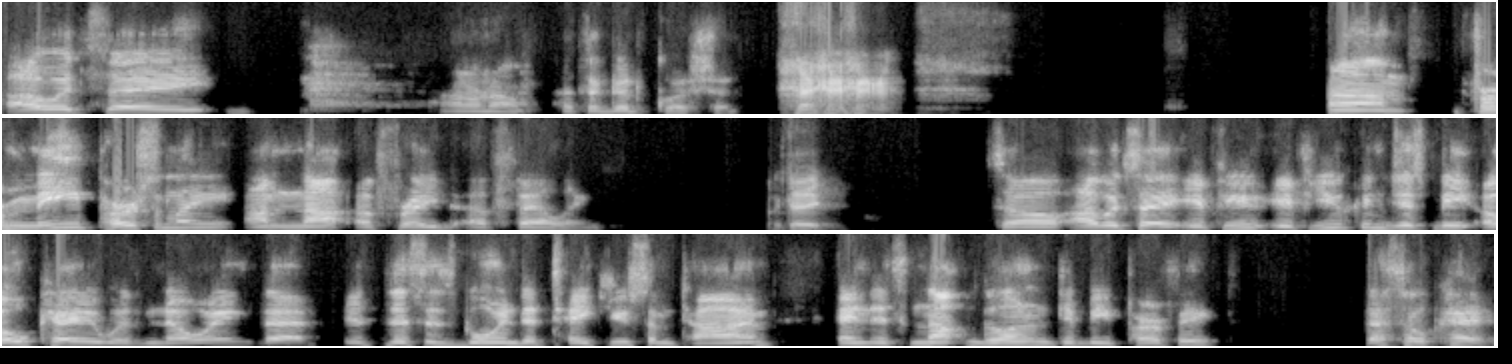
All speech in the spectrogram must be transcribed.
I would say I don't know. That's a good question. um, for me personally, I'm not afraid of failing. Okay. So I would say if you if you can just be okay with knowing that it, this is going to take you some time and it's not going to be perfect, that's okay.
